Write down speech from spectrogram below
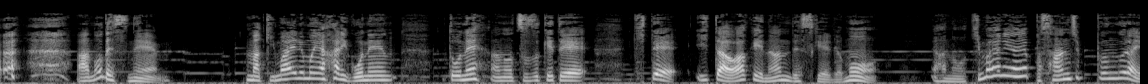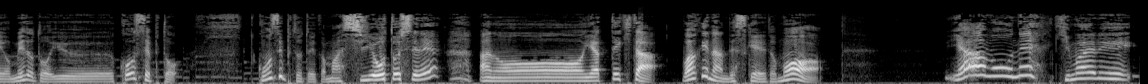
あのですね、まあ、気前でもやはり5年とね、あの、続けてきていたわけなんですけれども、あの、気前ではやっぱ30分ぐらいをめどというコンセプト、コンセプトというか、まあ、仕様としてね、あのー、やってきたわけなんですけれども、いやーもうね、気前り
